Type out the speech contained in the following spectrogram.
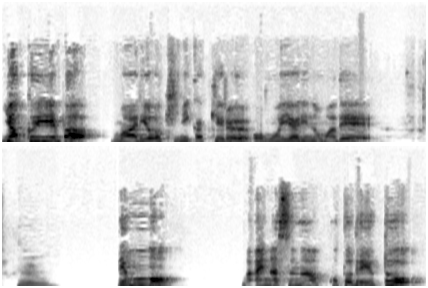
よく言えば周りを気にかける思いやりの間で。うん。でもマイナスなことで言うと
